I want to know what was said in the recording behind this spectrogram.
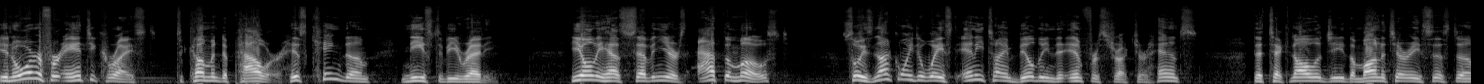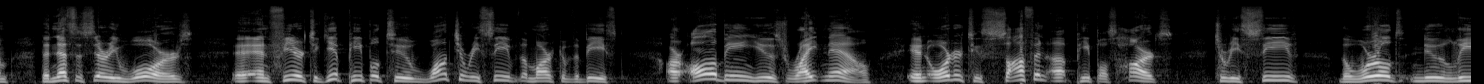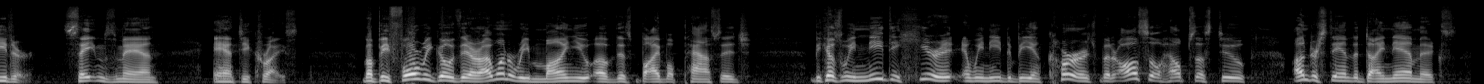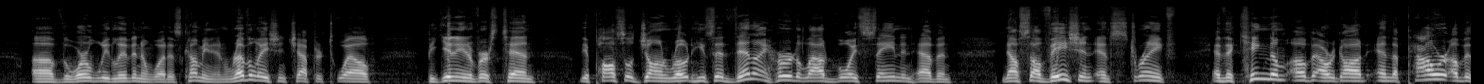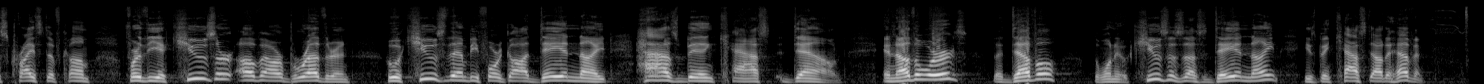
In order for Antichrist to come into power, his kingdom needs to be ready. He only has seven years at the most, so he's not going to waste any time building the infrastructure, hence, the technology, the monetary system, the necessary wars, and fear to get people to want to receive the mark of the beast are all being used right now in order to soften up people's hearts to receive the world's new leader, Satan's man, Antichrist. But before we go there, I want to remind you of this Bible passage because we need to hear it and we need to be encouraged, but it also helps us to understand the dynamics of the world we live in and what is coming. In Revelation chapter 12, beginning in verse 10, the Apostle John wrote, he said, Then I heard a loud voice saying in heaven, Now salvation and strength and the kingdom of our God and the power of his Christ have come, for the accuser of our brethren, who accused them before God day and night, has been cast down. In other words, the devil, the one who accuses us day and night, he's been cast out of heaven.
